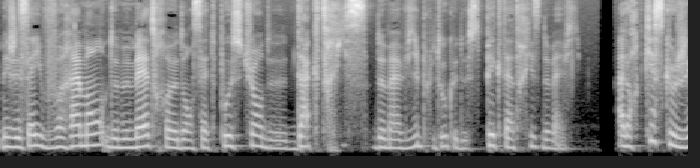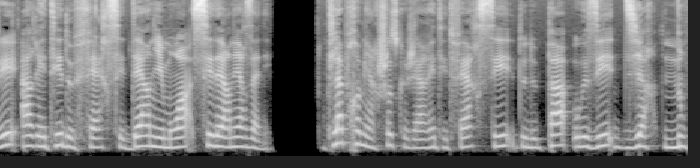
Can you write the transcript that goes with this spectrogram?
mais j'essaye vraiment de me mettre dans cette posture d'actrice de ma vie plutôt que de spectatrice de ma vie. Alors qu'est-ce que j'ai arrêté de faire ces derniers mois, ces dernières années? Donc la première chose que j'ai arrêté de faire, c'est de ne pas oser dire non.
